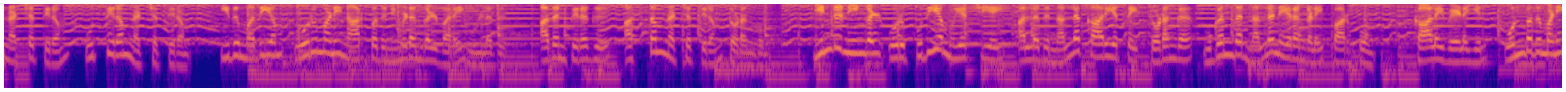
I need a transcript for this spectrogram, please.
நட்சத்திரம் உத்திரம் நட்சத்திரம். இது மதியம் ஒரு மணி நாற்பது நிமிடங்கள் வரை உள்ளது. அதன் பிறகு அஸ்தம் நட்சத்திரம் தொடங்கும். இன்று நீங்கள் ஒரு புதிய முயற்சியை அல்லது நல்ல காரியத்தை தொடங்க உகந்த நல்ல நேரங்களை பார்ப்போம். காலை வேளையில் ஒன்பது மணி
